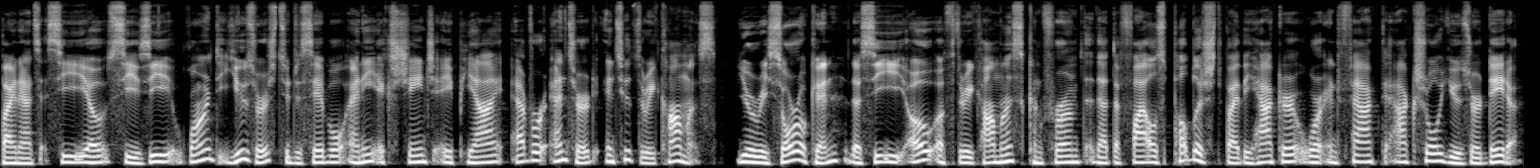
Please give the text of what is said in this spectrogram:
Binance CEO CZ warned users to disable any exchange API ever entered into 3Commas. Yuri Sorokin, the CEO of 3Commas, confirmed that the files published by the hacker were in fact actual user data.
